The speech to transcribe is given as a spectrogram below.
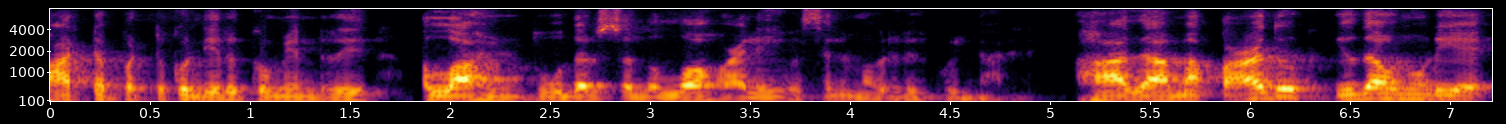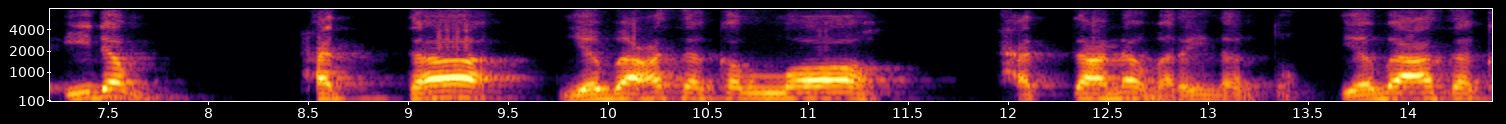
காட்டப்பட்டு கொண்டிருக்கும் என்று அல்லாஹின் தூதர் சல்லாஹு அலி வசலம் அவர்கள் கூறினார்கள். ஹாதா மக்அதுக் இதுதான் உன்னுடைய இடம். ஹத்தா யபஅதக ஹத்தான வரைன்னு அர்த்தம். யபஅதக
